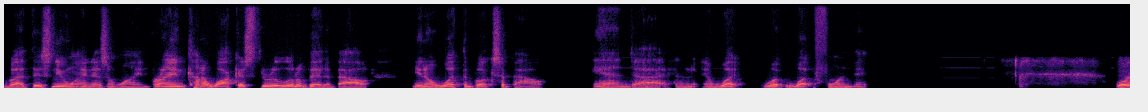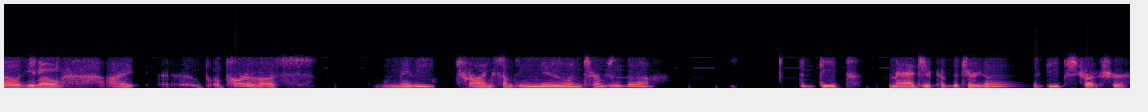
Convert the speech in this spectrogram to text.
but this new wine isn't wine. Brian kind of walk us through a little bit about you know what the book's about and uh, and, and what what what formed it. Well you know i a part of us maybe trying something new in terms of the the deep magic of the church, the deep structure.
